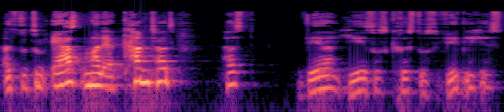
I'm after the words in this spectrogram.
als du zum ersten Mal erkannt hast, wer Jesus Christus wirklich ist?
